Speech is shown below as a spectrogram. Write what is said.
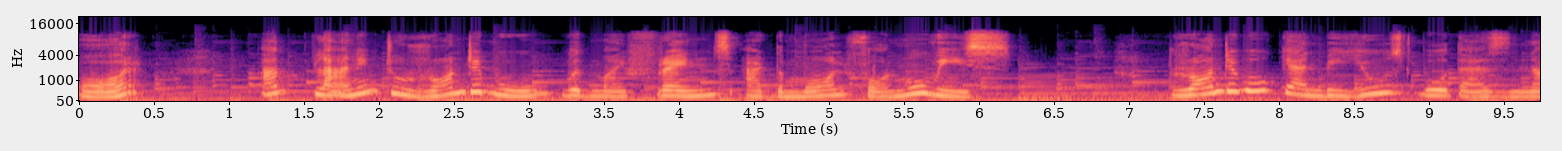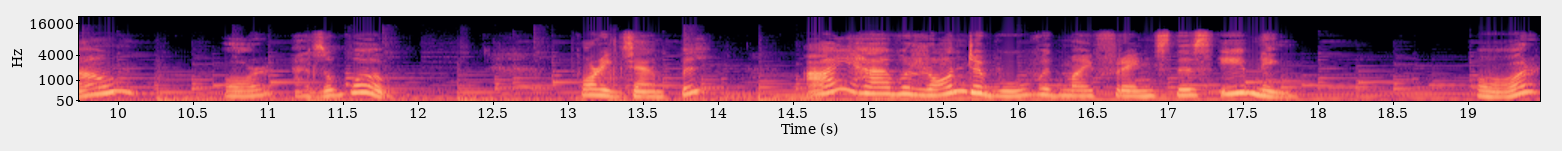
Or, I'm planning to rendezvous with my friends at the mall for movies. Rendezvous can be used both as noun or as a verb. For example, I have a rendezvous with my friends this evening. Or,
